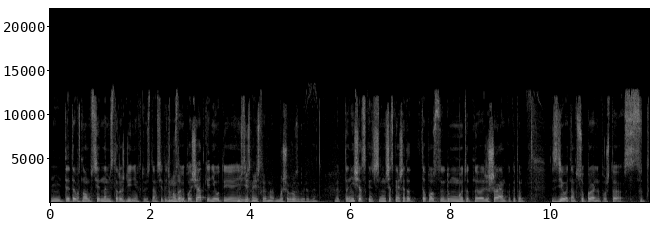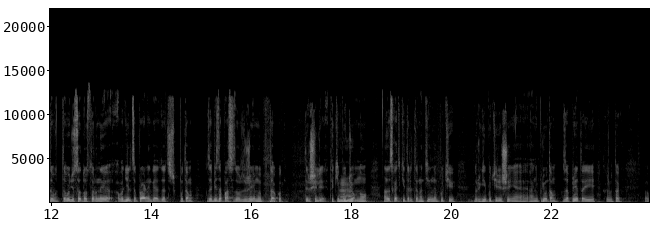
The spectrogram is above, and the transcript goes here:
это в основном все на месторождениях, то есть там все эти Ну грузовые да. площадки, они вот и... Ну, естественно, если на больше груза говорят, да. Это не сейчас, мы сейчас, конечно, этот вопрос, я думаю, мы этот э, решаем, как это сделать там все правильно, потому что вроде с одной стороны владельцы правильно говорят, да, что мы там за безопасность этого движения мы так вот решили таким Мгм. путем, но надо искать какие-то альтернативные пути, другие пути решения, а не путем там запрета и, скажем так, э,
